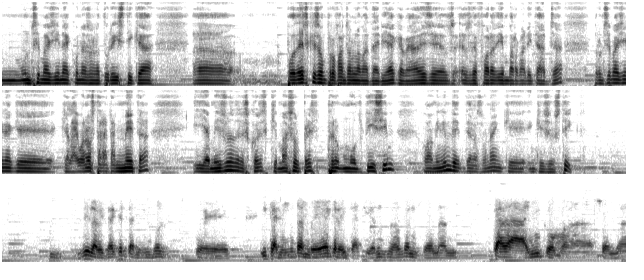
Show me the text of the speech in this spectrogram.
un s'imagina que una zona turística eh, poders que són profans amb la matèria, que a vegades els, els de fora diem barbaritats, eh? però un s'imagina que, que l'aigua no estarà tan neta i a mi és una de les coses que m'ha sorprès però moltíssim, com a mínim de, de la zona en què, en què jo estic. Sí, la veritat que tenim, doncs, pues, i tenim també acreditacions no, que ens donen cada any com a zona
